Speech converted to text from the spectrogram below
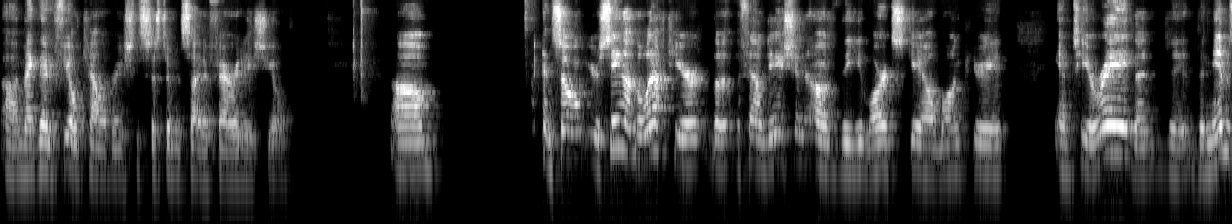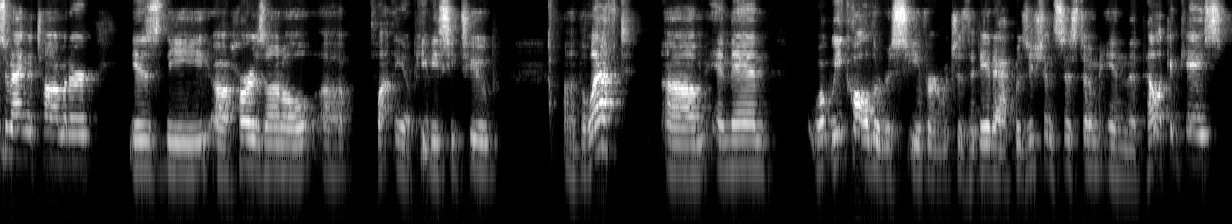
uh, magnetic field calibration system inside a Faraday shield. Um, and so you're seeing on the left here, the, the foundation of the large scale long period MT array, the, the, the NIMS magnetometer is the uh, horizontal uh, you know, PVC tube on the left. Um, and then what we call the receiver, which is the data acquisition system in the Pelican case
